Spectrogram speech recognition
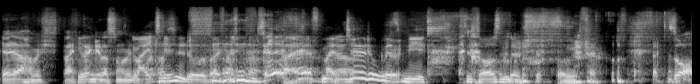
Ja, ja, habe ich. Danke, danke, dass du mal wieder My. Tildo, sag ich. My Tildo with me. Sieht so aus wie der. So.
